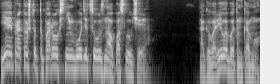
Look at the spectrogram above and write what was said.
Я и про то, что топорок с ним водится, узнал по случаю». «А говорил об этом кому?»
